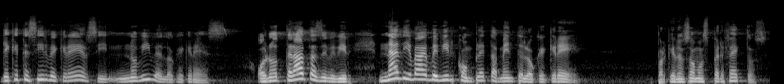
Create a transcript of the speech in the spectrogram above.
¿De qué te sirve creer si no vives lo que crees? O no tratas de vivir. Nadie va a vivir completamente lo que cree, porque no somos perfectos.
